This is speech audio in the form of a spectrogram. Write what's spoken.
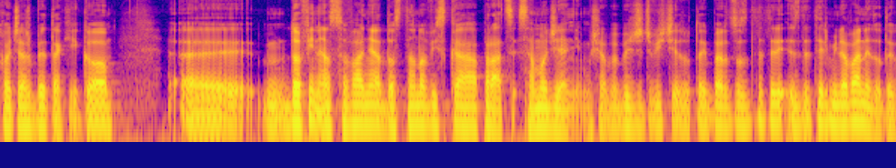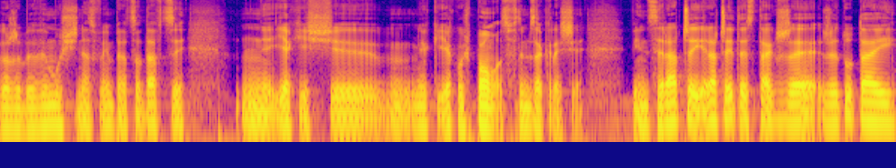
chociażby takiego dofinansowania do stanowiska pracy samodzielnie. Musiałby być rzeczywiście tutaj bardzo zdeterminowany do tego, żeby wymusić na swoim pracodawcy jakieś, jakąś pomoc w tym zakresie. Więc raczej, raczej to jest tak, że, że tutaj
